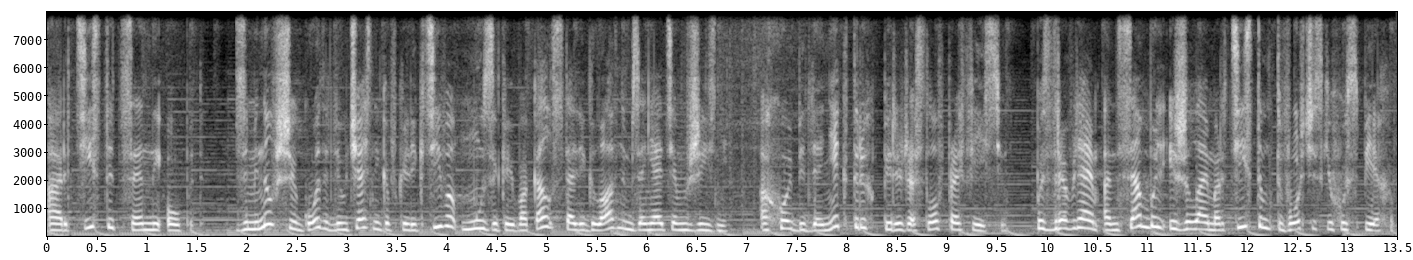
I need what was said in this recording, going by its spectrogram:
а артисты – ценный опыт. За минувшие годы для участников коллектива музыка и вокал стали главным занятием в жизни, а хобби для некоторых переросло в профессию. Поздравляем ансамбль и желаем артистам творческих успехов!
